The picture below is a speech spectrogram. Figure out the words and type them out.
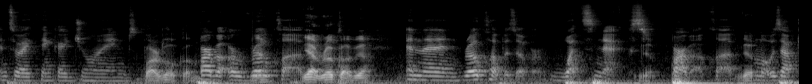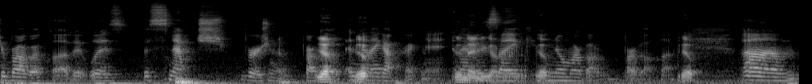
And so I think I joined Barbell club. Barbell or Row yeah. Club. Yeah, row club, yeah. And then Row Club was over. What's next? Yep. Barbell Club. Yep. And what was after Barbell Club? It was the snatch version of Barbell. Yeah, And yep. then I got pregnant. And, And I then you was got like, yep. no more bar- Barbell Club. Yep. Um,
